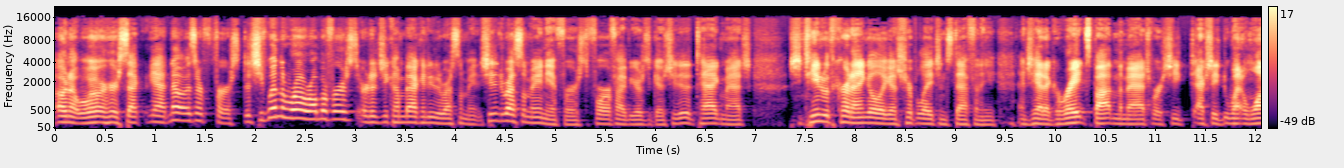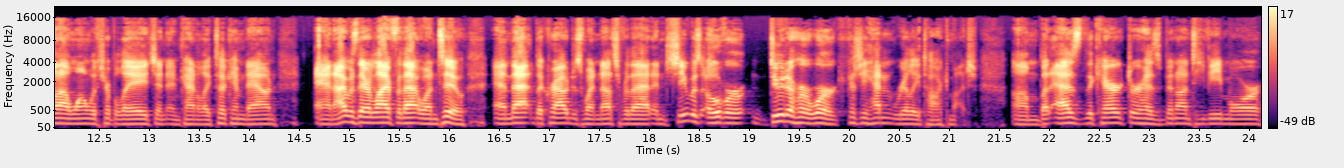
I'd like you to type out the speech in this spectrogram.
Oh no, her second. Yeah, no, it was her first. Did she win the Royal Rumble first, or did she come back and do the WrestleMania? She did WrestleMania first, four or five years ago. She did a tag match. She teamed with Kurt Angle against Triple H and Stephanie, and she had a great spot in the match where she actually went one on one with Triple H and, and kind of like took him down. And I was there live for that one too. And that the crowd just went nuts for that. And she was over due to her work because she hadn't really talked much. Um, but as the character has been on TV more,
